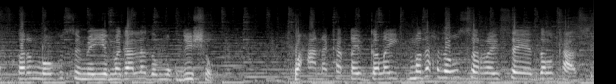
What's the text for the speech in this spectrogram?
askaran loogu sameeyey magaalada muqdisho waxaana ka qayb galay madaxda u sarreysa ee dalkaasi.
